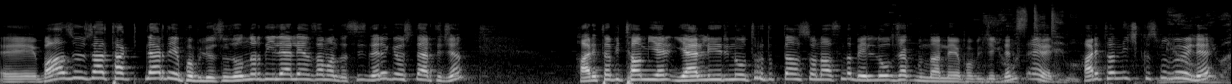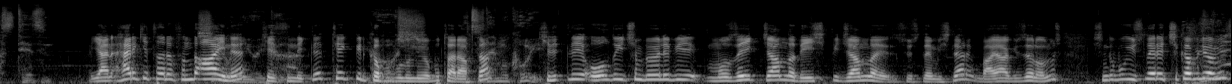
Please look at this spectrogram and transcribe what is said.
Ee, bazı özel taktikler de yapabiliyorsunuz. Onları da ilerleyen zamanda sizlere göstereceğim. Harita bir tam yer, yerli yerine oturduktan sonra aslında belli olacak bunlar ne yapabilecekleriniz. Evet. Haritanın iç kısmı böyle. Yani her iki tarafında aynı kesinlikle. Tek bir kapı bulunuyor bu tarafta. Kilitli olduğu için böyle bir mozaik camla değişik bir camla süslemişler. Bayağı güzel olmuş. Şimdi bu üstlere çıkabiliyor muyuz?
